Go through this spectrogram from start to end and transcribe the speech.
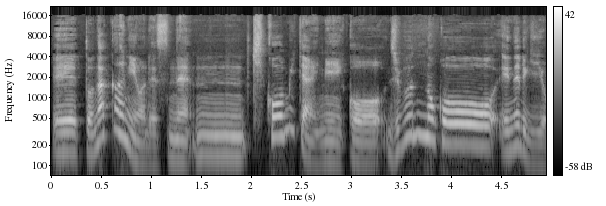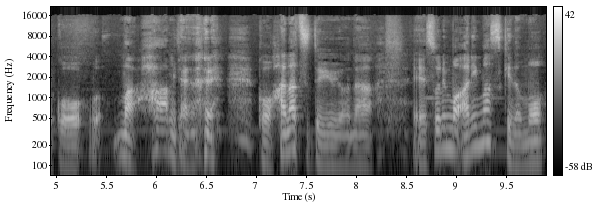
えっ、ー、と、中にはですね、うん、気候みたいに、こう、自分のこう、エネルギーをこう、まあ、はぁみたいなね、こう、放つというような、えー、それもありますけども、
